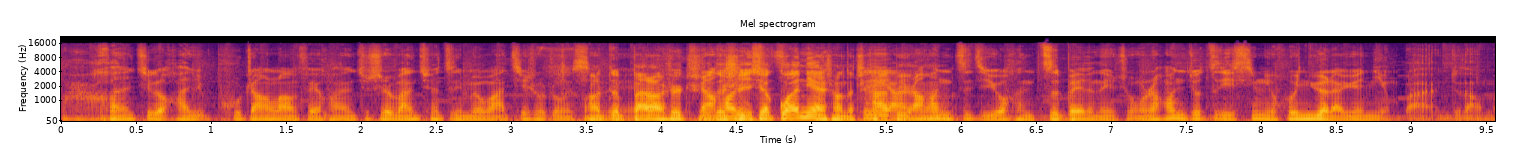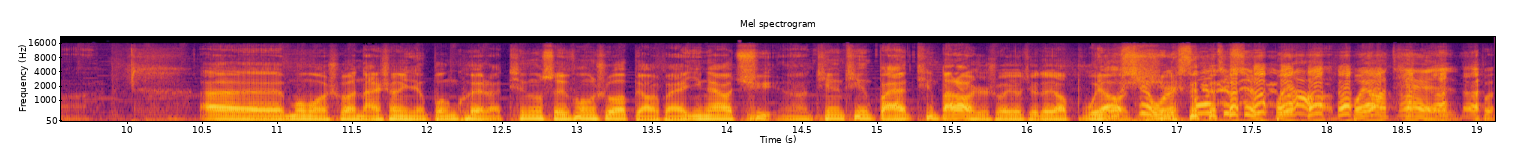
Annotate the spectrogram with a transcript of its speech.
哇，好像这个好像铺张浪费，好像就是完全自己没有办法接受这种行为。啊，对，白老师指的是一些观念上的差别。然后你自己又很自卑的那种，然后你就自己心里会越来越拧巴，你知道吗？呃，默默说男生已经崩溃了。听随风说表白应该要去，嗯，听听白听白老师说又觉得要不要？不是，我是说就是不要 不要太不，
